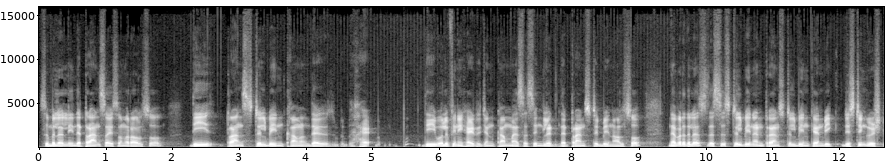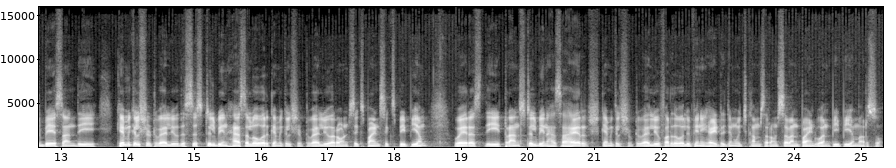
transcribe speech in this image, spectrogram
Similarly, in the trans isomer also, the trans stilbene come the the olefinic hydrogen come as a singlet in the trans stilbene also. Nevertheless, the cis stilbene and trans stilbene can be distinguished based on the chemical shift value. The cis stilbene has a lower chemical shift value around 6.6 ppm, whereas the trans stilbene has a higher chemical shift value for the olefinic hydrogen which comes around 7.1 ppm or so.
